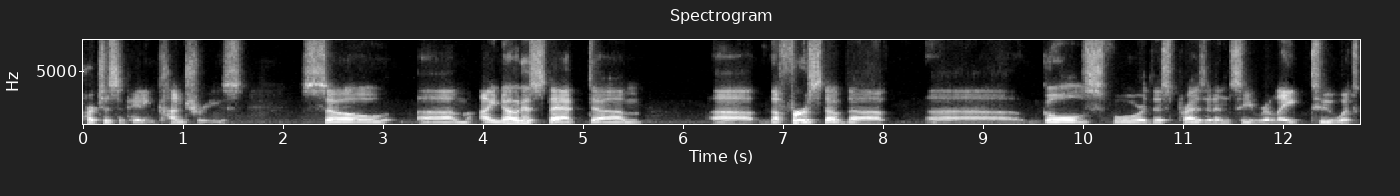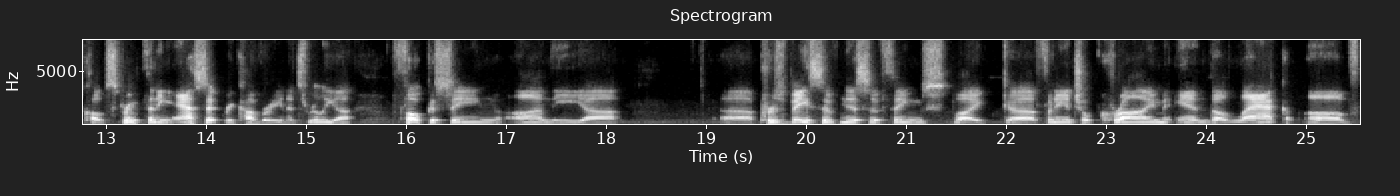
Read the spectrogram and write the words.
participating countries. So um, I noticed that um, uh, the first of the uh, goals for this presidency relate to what's called strengthening asset recovery, and it's really a focusing on the uh, pervasiveness of things like uh, financial crime and the lack of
